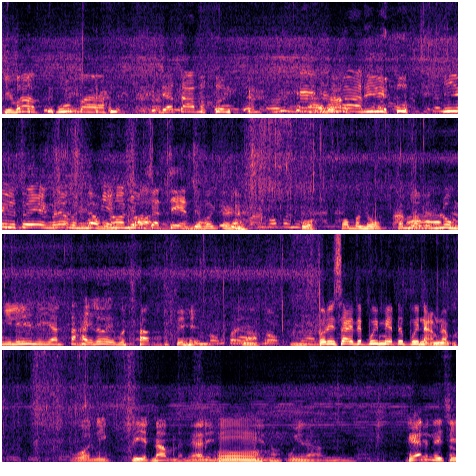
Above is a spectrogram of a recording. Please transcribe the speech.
คิดว่าปูปลาเดี๋ยวตามมาเพิ่งตามมาดีนี่อยู่ตัวเองไม่ได้เหมือนนี่เรามีฮอนยอดชัดเจนเดี๋ยวบางทีก็มันดกถ้าบ่เป็นลุงอีหลีนี่ยันตายเลยบ่จักเห็นตัวนี้ใส่แต่ปุ๋ยเม็ดหรือปุ๋ยหนามน่ะโอ้นี่เสียดน้ำนั่นแหละนี่อ๋อเสียดทุกปุ๋ยน้ำนี่เพชรในชี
